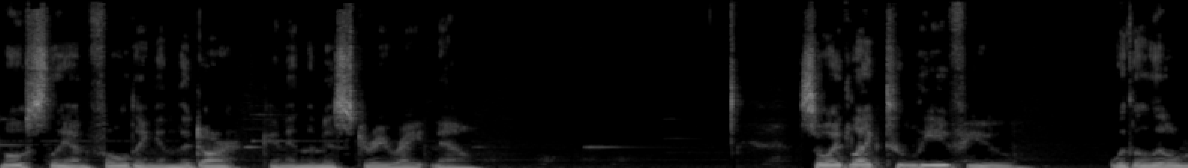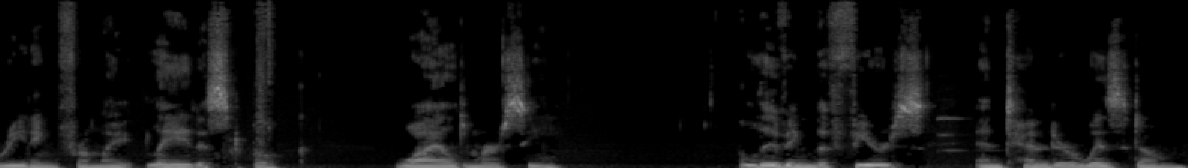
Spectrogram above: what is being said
mostly unfolding in the dark and in the mystery right now. So I'd like to leave you with a little reading from my latest book, wild mercy, living the fierce and tender wisdom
